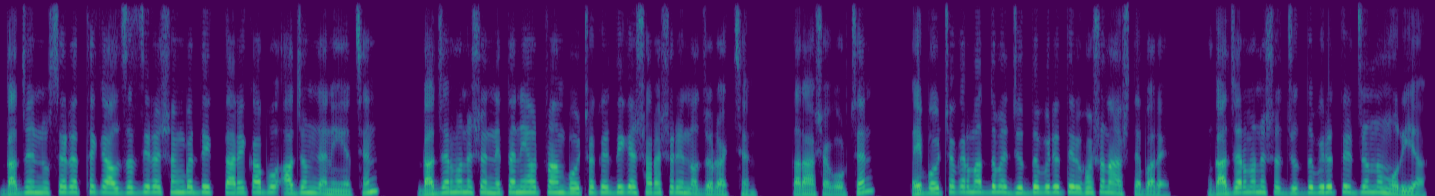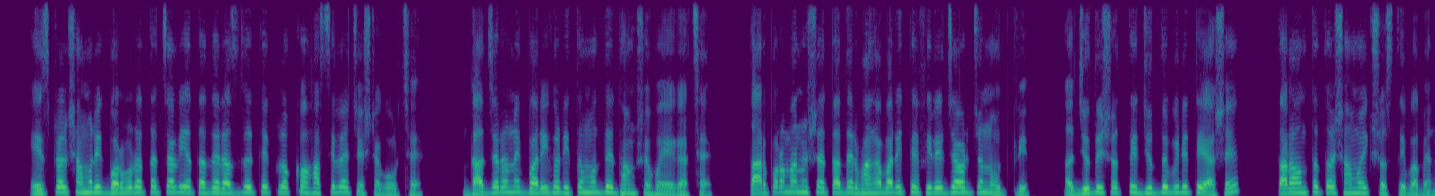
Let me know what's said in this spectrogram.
গাজার নুসেরাত থেকে আল জাজিরা সাংবাদিক তারেক আবু আজম জানিয়েছেন, গাজার মানুষের নেতানিয়া ট্রাম্প বৈঠকের দিকে সরাসরি নজর রাখছেন। তারা আশা করছেন, এই বৈঠকের মাধ্যমে যুদ্ধবিরতির ঘোষণা আসতে পারে। গাজার মানুষের যুদ্ধবিরতির জন্য মরিয়া। ইসরায়েল সামরিক বর্বরতা চালিয়ে তাদের রাজনৈতিক লক্ষ্য হাসিলের চেষ্টা করছে। গাজার অনেক বাড়িঘর ইতোমধ্যে ধ্বংস হয়ে গেছে। তারপর মানুষরা তাদের ভাঙা বাড়িতে ফিরে যাওয়ার জন্য উদ্গ্রীব। যদি সত্যি যুদ্ধবিরতি আসে, তারা অন্তত সাময়িক স্বস্তি পাবেন।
